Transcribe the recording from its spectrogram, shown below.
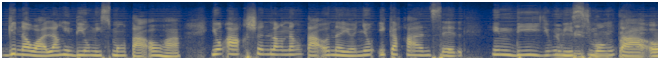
ginawa lang, hindi yung mismong tao ha. Yung action lang ng tao na yun, yung ika-cancel, hindi yung, Yung mismong, mismong tao.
